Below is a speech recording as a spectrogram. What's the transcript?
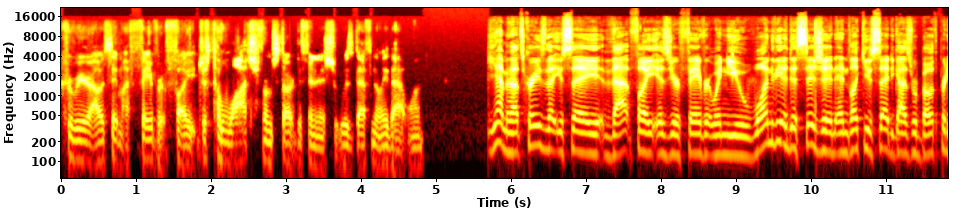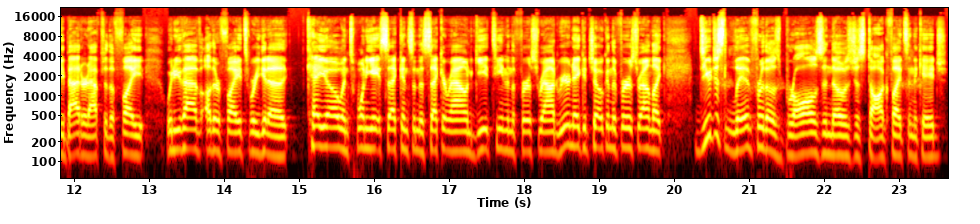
career, I would say my favorite fight just to watch from start to finish was definitely that one. Yeah, man, that's crazy that you say that fight is your favorite when you won via decision. And like you said, you guys were both pretty battered after the fight. When you have other fights where you get a KO in 28 seconds in the second round, guillotine in the first round, rear naked choke in the first round, like, do you just live for those brawls and those just dog fights in the cage?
